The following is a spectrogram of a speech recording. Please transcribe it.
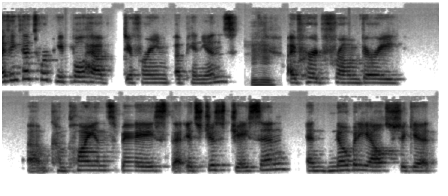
I think that's where people have differing opinions. Mm-hmm. I've heard from very um, compliance based that it's just Jason and nobody else should get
